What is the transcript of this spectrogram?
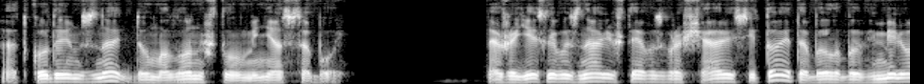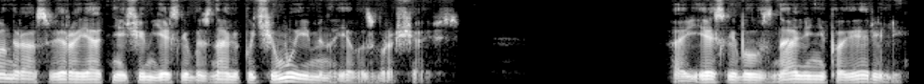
Откуда им знать, думал он, что у меня с собой? Даже если вы знали, что я возвращаюсь, и то это было бы в миллион раз вероятнее, чем если бы знали, почему именно я возвращаюсь. А если бы узнали, не поверили.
